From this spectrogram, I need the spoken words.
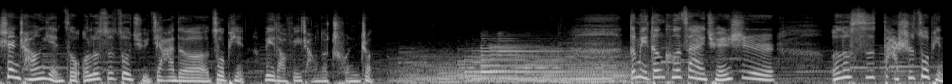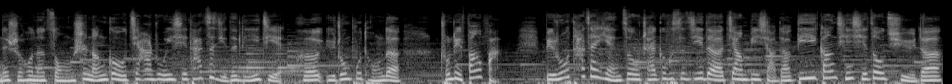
擅长演奏俄罗斯作曲家的作品，味道非常的纯正。德米登科在诠释俄罗斯大师作品的时候呢，总是能够加入一些他自己的理解和与众不同的处理方法。比如他在演奏柴可夫斯基的降 B 小调第一钢琴协奏曲的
